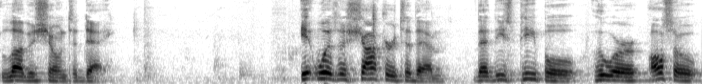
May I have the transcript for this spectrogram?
love is shown today. It was a shocker to them that these people who were also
